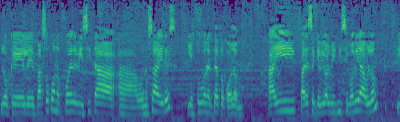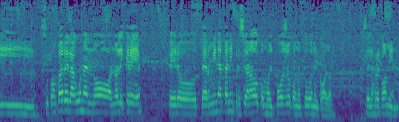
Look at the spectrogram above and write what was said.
lo que le pasó cuando fue de visita a Buenos Aires y estuvo en el Teatro Colón. Ahí parece que vio al mismísimo diablo y su compadre Laguna no, no le cree, pero termina tan impresionado como el pollo cuando estuvo en el Colón. Se las recomiendo.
